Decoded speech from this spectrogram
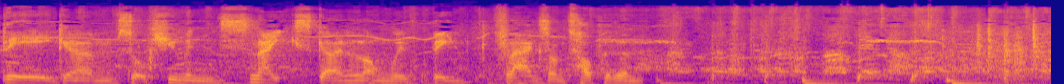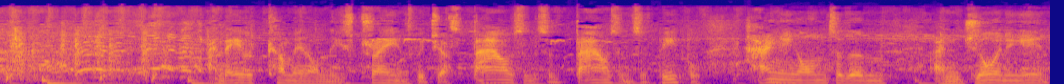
big um, sort of human snakes going along with big flags on top of them. And they would come in on these trains with just thousands and thousands of people hanging on to them and joining in.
